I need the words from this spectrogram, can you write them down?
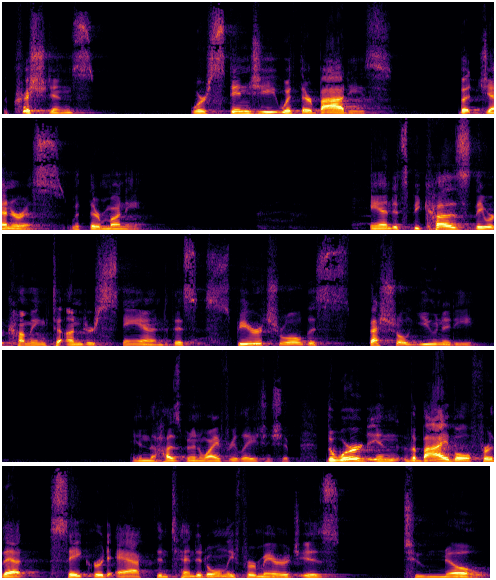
The Christians were stingy with their bodies, but generous with their money. And it's because they were coming to understand this spiritual, this special unity in the husband and wife relationship. The word in the Bible for that sacred act intended only for marriage is to know.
